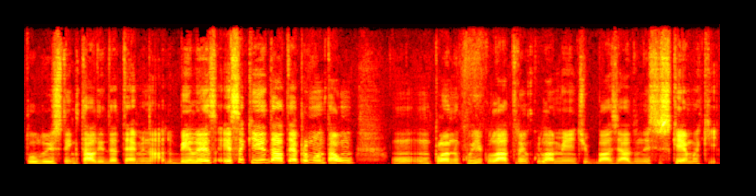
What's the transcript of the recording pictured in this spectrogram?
Tudo isso tem que estar ali determinado. Beleza? Esse aqui dá até para montar um, um, um plano curricular tranquilamente baseado nesse esquema aqui.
